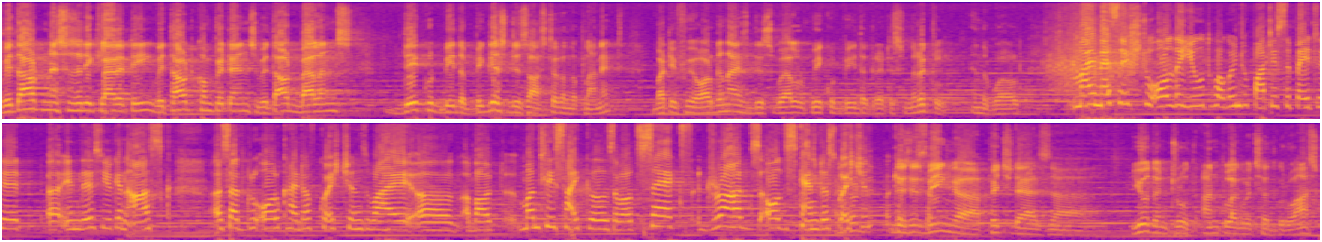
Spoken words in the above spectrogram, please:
without necessary clarity, without competence, without balance, they could be the biggest disaster on the planet. But if we organize this well, we could be the greatest miracle in the world. My message to all the youth who are going to participate it, uh, in this, you can ask uh, Sadhguru all kind of questions, why, uh, about monthly cycles, about sex, drugs, all the scandalous questions. Okay, This is so being uh, pitched as uh, youth and truth, unplug with Sadhguru, ask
